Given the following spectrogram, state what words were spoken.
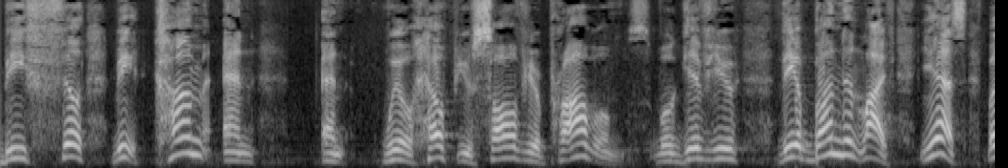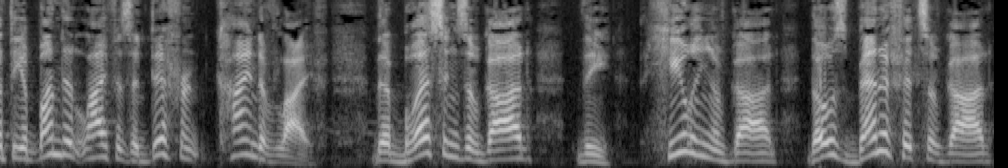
Be filled. Be, come and, and We'll help you solve your problems. We'll give you the abundant life. Yes, but the abundant life is a different kind of life. The blessings of God, the healing of God, those benefits of God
